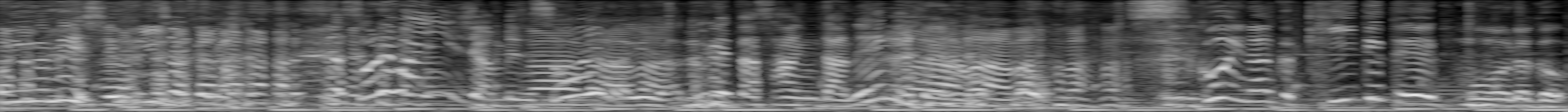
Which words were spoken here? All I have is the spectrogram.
固有名詞言っちゃうけどいやそれはいいじゃん別に。そういうのはいいわグレタさんだねみたいなのもうすごいなんか聞いててこうなんかう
